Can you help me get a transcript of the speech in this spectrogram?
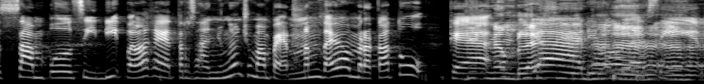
sampul CD Padahal kayak tersanjungan cuma sampai 6 Tapi mereka tuh kayak Di 16-in. Ya di 16-in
